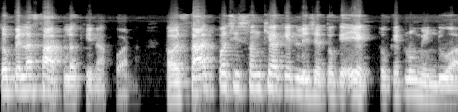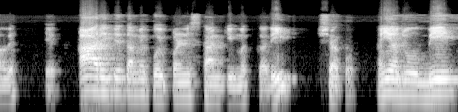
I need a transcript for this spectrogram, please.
તો પેલા સાત લખી નાખવાના. હવે સાત પછી સંખ્યા કેટલી છે? તો કે એક. તો કેટલું મીંડું આવે? એક. આ રીતે તમે કોઈ પણ સ્થાન કિંમત કરી શકો. અહીંયા જો બે.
